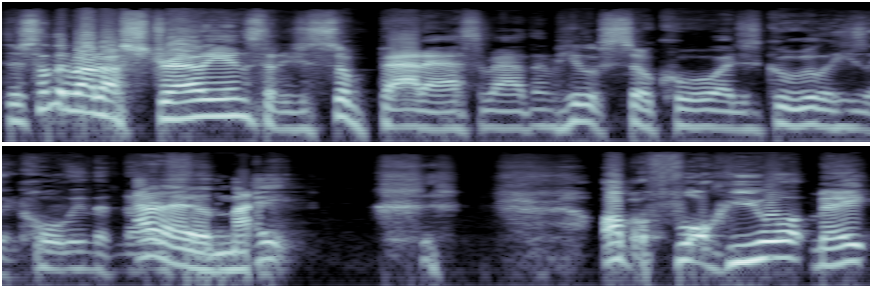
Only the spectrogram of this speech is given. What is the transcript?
There's something about Australians that are just so badass about them. He looks so cool. I just Google it. He's like holding the knife. Hello, mate. I'm gonna fuck you up, mate.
